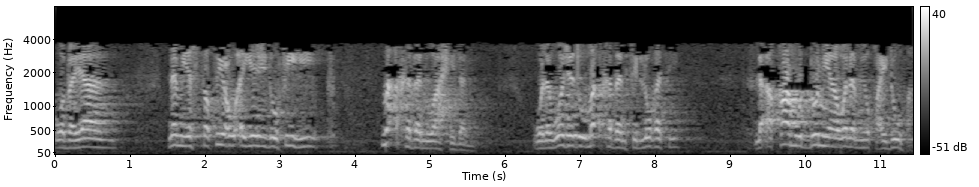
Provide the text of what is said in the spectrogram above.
وبيان لم يستطيعوا أن يجدوا فيه مأخذا واحدا. ولو وجدوا مأخذا في اللغة لأقاموا الدنيا ولم يقعدوها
